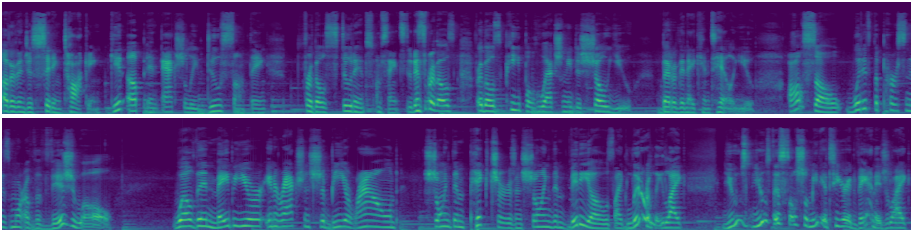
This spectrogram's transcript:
other than just sitting talking. Get up and actually do something for those students, I'm saying students for those for those people who actually need to show you better than they can tell you. Also, what if the person is more of a visual? Well, then maybe your interaction should be around showing them pictures and showing them videos, like literally, like use use this social media to your advantage. Like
